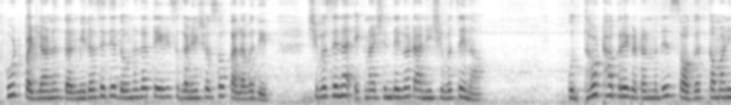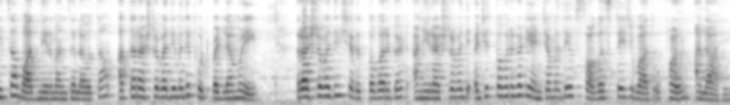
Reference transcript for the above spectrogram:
फूट पडल्यानंतर मिरज येथे दोन हजार तेवीस गणेशोत्सव कालावधीत शिवसेना एकनाथ शिंदे गट आणि शिवसेना उद्धव ठाकरे गटांमध्ये स्वागत कमानीचा वाद निर्माण झाला होता. आता राष्ट्रवादीमध्ये फूट पडल्यामुळे राष्ट्रवादी शरद पवार गट आणि राष्ट्रवादी अजित पवार गट यांच्यामध्ये स्वागत स्टेज वाद उफाळून आला आहे.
